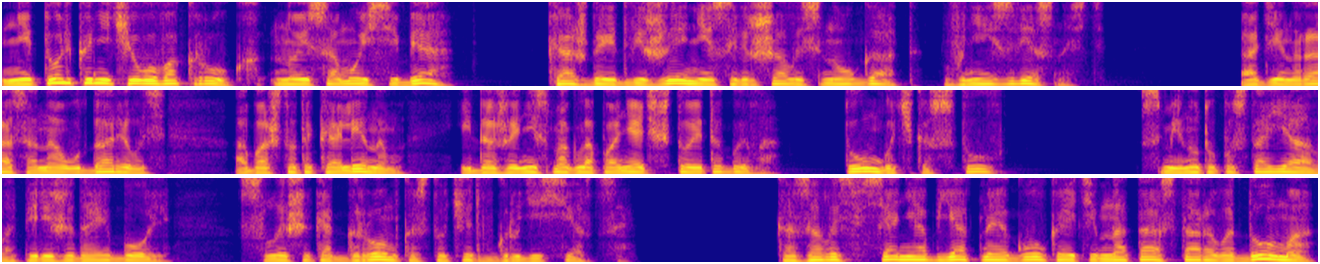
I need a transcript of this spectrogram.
не только ничего вокруг, но и самой себя, каждое движение совершалось наугад, в неизвестность. Один раз она ударилась обо что-то коленом и даже не смогла понять, что это было. Тумбочка, стул. С минуту постояла, пережидая боль, слыша, как громко стучит в груди сердце. Казалось, вся необъятная гулкая темнота старого дома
